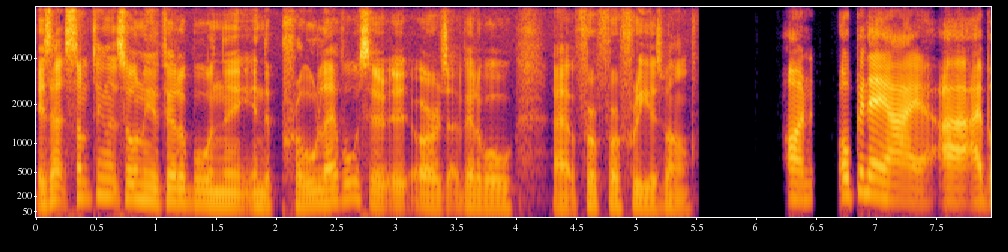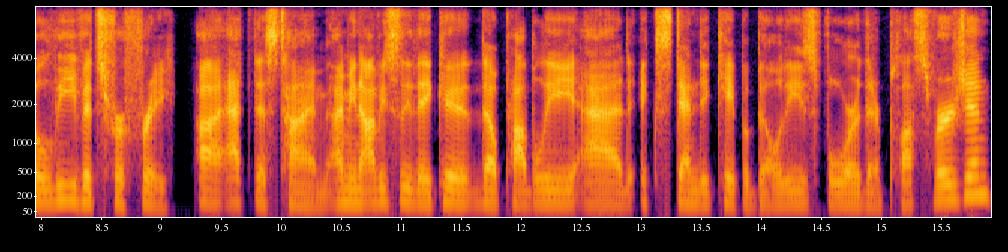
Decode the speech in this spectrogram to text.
Is that something that's only available in the in the pro levels, or, or is it available uh, for, for free as well? On OpenAI, uh, I believe it's for free uh, at this time. I mean, obviously they could they'll probably add extended capabilities for their plus version,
